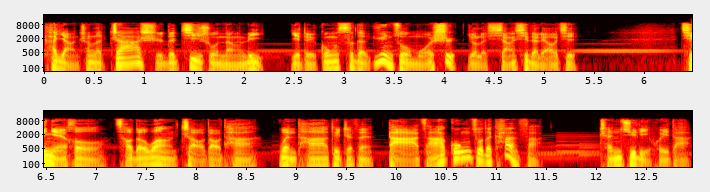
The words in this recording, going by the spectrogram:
他养成了扎实的技术能力。也对公司的运作模式有了详细的了解。七年后，曹德旺找到他，问他对这份打杂工作的看法。陈居礼回答：“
